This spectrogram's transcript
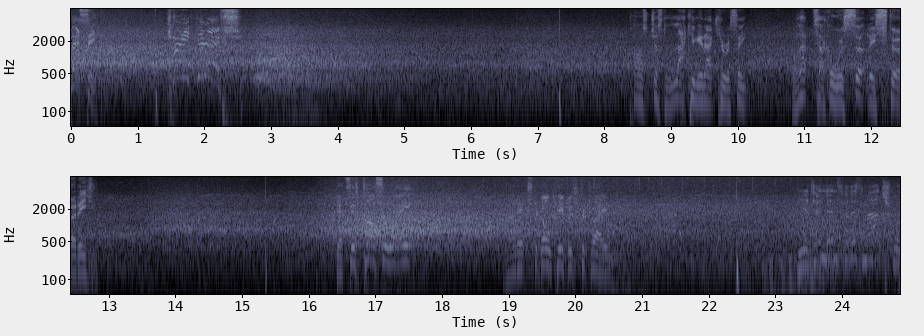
Messi. Was just lacking in accuracy. Well, that tackle was certainly sturdy. Gets his pass away. And it's the goalkeepers to claim. The attendance for this match was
